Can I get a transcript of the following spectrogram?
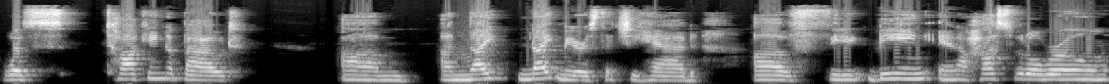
was talking about um, a night nightmares that she had of being in a hospital room,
